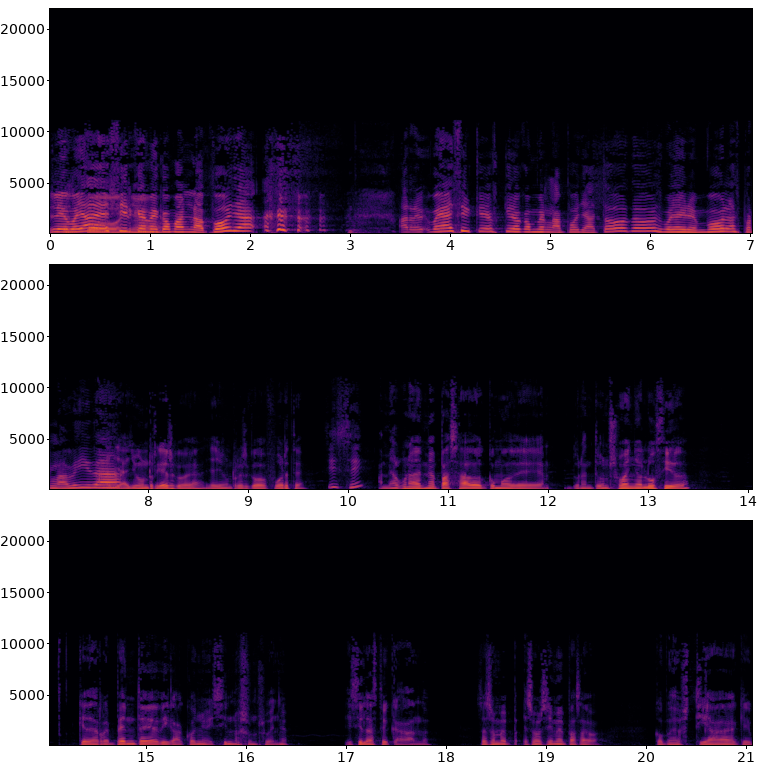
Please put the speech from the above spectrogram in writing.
le voy a decir que me coman la polla. Voy a decir que os quiero comer la polla a todos, voy a ir en bolas por la vida. Ahí hay un riesgo, ¿eh? Ahí hay un riesgo fuerte. Sí, sí. A mí alguna vez me ha pasado como de, durante un sueño lúcido, que de repente diga, coño, ¿y si no es un sueño? ¿Y si la estoy cagando? O sea, eso, me- eso sí me pasaba. Como, hostia, que,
